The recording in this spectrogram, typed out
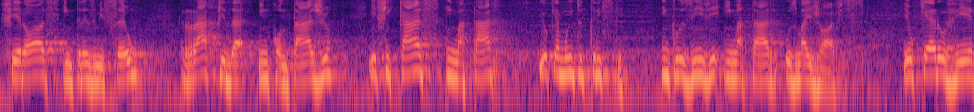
feroz em transmissão, rápida em contágio, eficaz em matar e o que é muito triste, inclusive em matar os mais jovens. Eu quero ver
